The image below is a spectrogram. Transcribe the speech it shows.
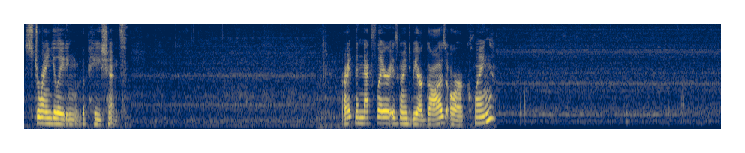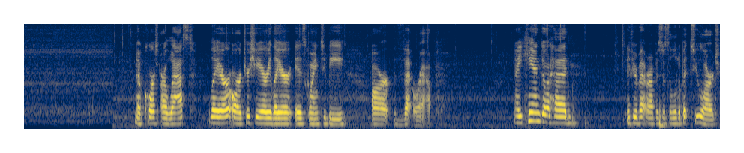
strangulating the patient. Alright, the next layer is going to be our gauze or our cling. Now, of course, our last layer or tertiary layer is going to be our vet wrap. Now you can go ahead, if your vet wrap is just a little bit too large,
